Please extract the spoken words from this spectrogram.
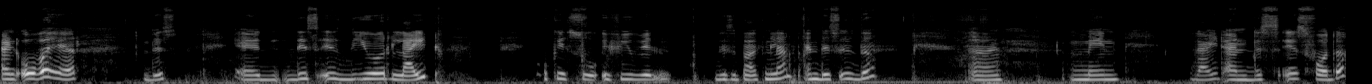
And over here this uh, this is your light. Okay so if you will this is parking lamp and this is the uh, main light. And this is for the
